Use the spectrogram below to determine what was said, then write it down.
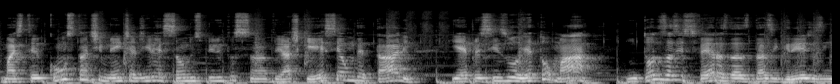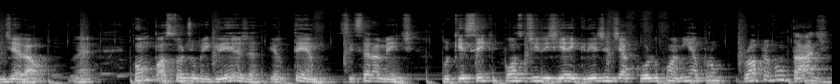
mas ter constantemente a direção do Espírito Santo. E acho que esse é um detalhe que é preciso retomar em todas as esferas das, das igrejas em geral. Né? Como pastor de uma igreja, eu temo, sinceramente, porque sei que posso dirigir a igreja de acordo com a minha própria vontade.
